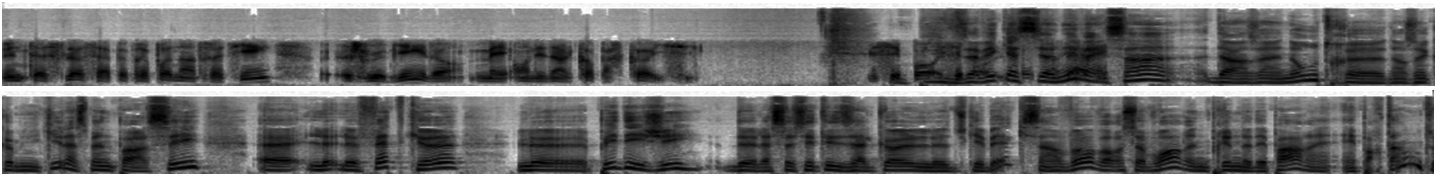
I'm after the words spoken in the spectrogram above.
Une Tesla, c'est à peu près pas d'entretien. Euh, je veux bien là, mais on est dans le cas par cas ici. Pas, vous avez questionné, Vincent, dans un autre, dans un communiqué la semaine passée, le, fait que le PDG de la Société des alcools du Québec qui s'en va va recevoir une prime de départ importante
